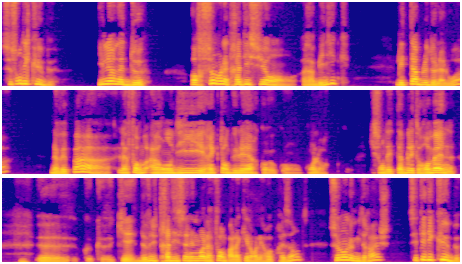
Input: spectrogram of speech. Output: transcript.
ce sont des cubes. Il y en a deux. Or, selon la tradition rabbinique, les tables de la loi n'avaient pas la forme arrondie et rectangulaire qui sont des tablettes romaines, euh, qui est devenue traditionnellement la forme par laquelle on les représente. Selon le Midrash, c'était des cubes.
